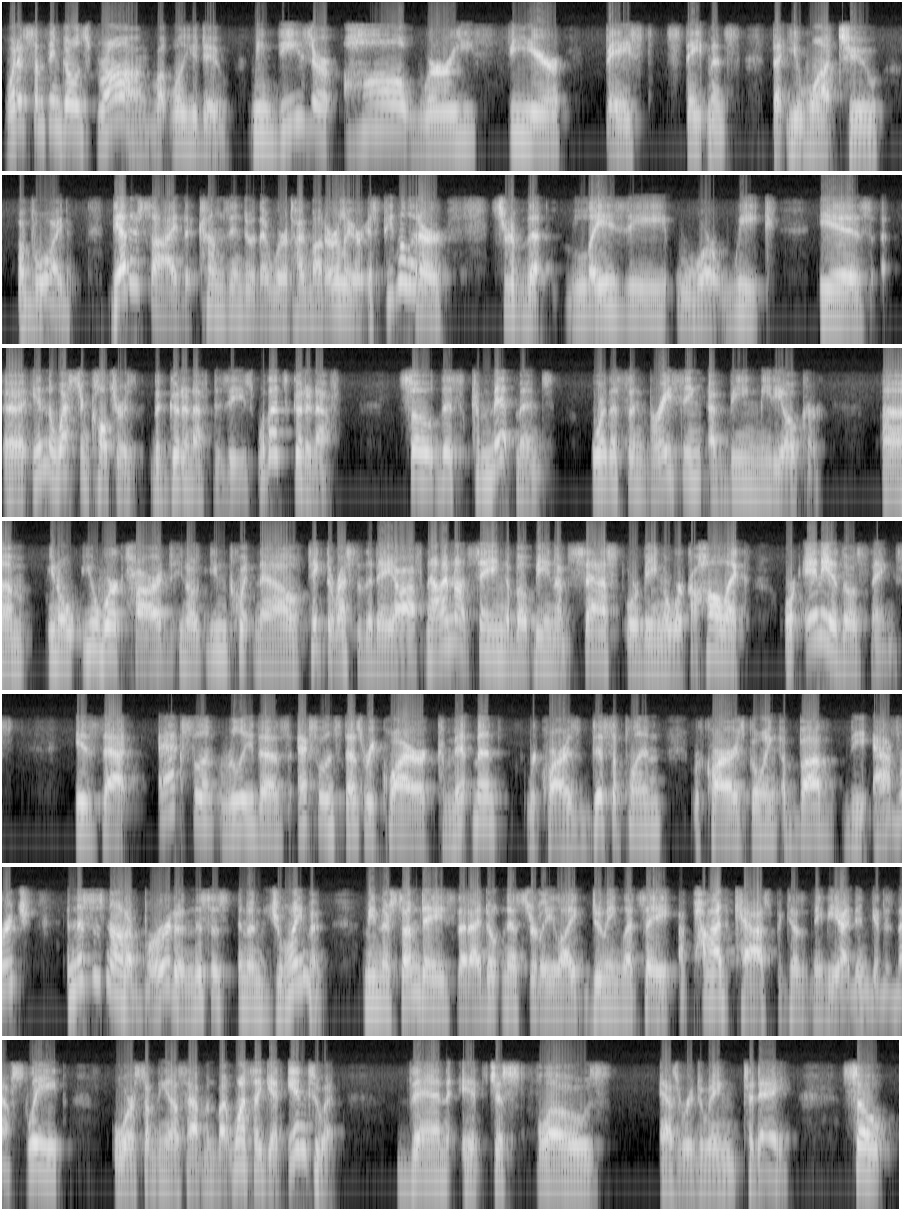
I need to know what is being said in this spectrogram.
What if something goes wrong? What will you do? I mean, these are all worry, fear based statements that you want to avoid. The other side that comes into it that we were talking about earlier is people that are sort of the lazy or weak is uh, in the Western culture is the good enough disease. Well, that's good enough. So this commitment or this embracing of being mediocre. Um, you know, you worked hard. You know, you can quit now. Take the rest of the day off. Now, I'm not saying about being obsessed or being a workaholic or any of those things. Is that excellent really does excellence does require commitment requires discipline requires going above the average and this is not a burden. This is an enjoyment. I mean there's some days that i don't necessarily like doing let's say a podcast because maybe i didn't get enough sleep or something else happened. But once i get into it then it just flows as we're doing today. So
